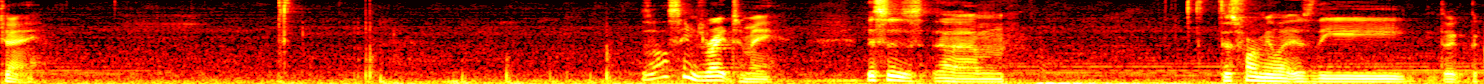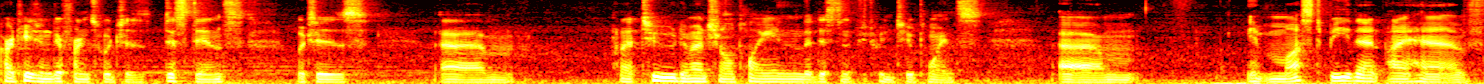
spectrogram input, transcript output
Okay. This all seems right to me. This is um, this formula is the, the the Cartesian difference, which is distance, which is um, on a two-dimensional plane, the distance between two points. Um, it must be that I have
